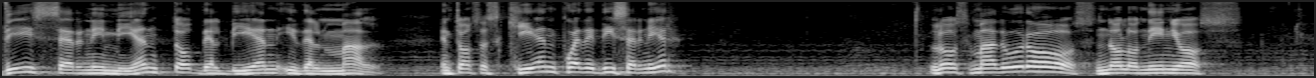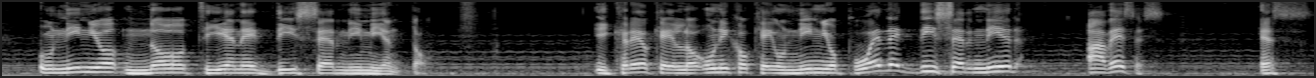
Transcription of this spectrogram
discernimiento del bien y del mal. Entonces, ¿quién puede discernir? Los maduros, no los niños. Un niño no tiene discernimiento. Y creo que lo único que un niño puede discernir a veces es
